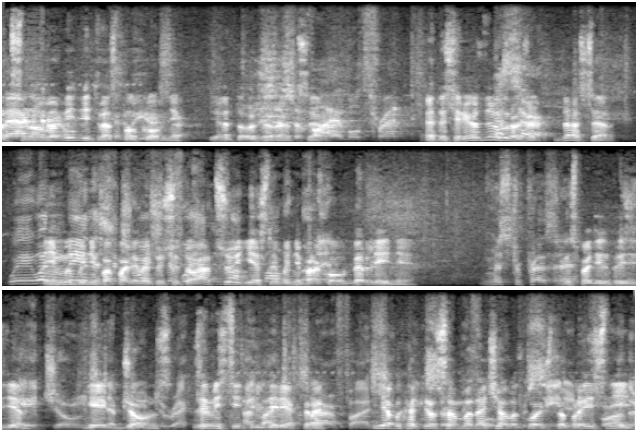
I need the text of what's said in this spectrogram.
Рад снова видеть вас, полковник. Я тоже рад, сэр. Это серьезная угроза? Да, сэр. И мы бы не попали в эту ситуацию, если бы не прокол в Берлине. Господин президент, Гейб Джонс, заместитель директора, я бы хотел с самого начала кое-что прояснить.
